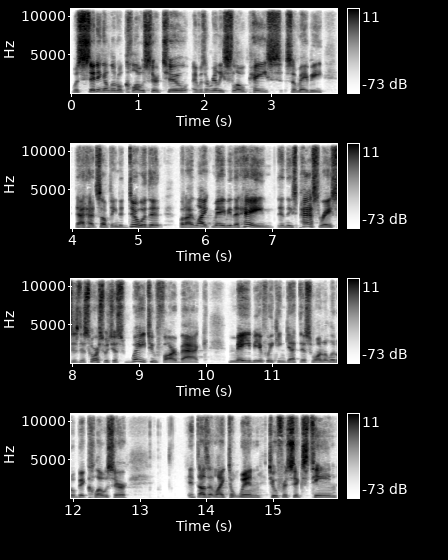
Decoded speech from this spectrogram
was sitting a little closer too. It was a really slow pace, so maybe that had something to do with it. But I like maybe that, hey, in these past races, this horse was just way too far back. Maybe if we can get this one a little bit closer, it doesn't like to win two for 16,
